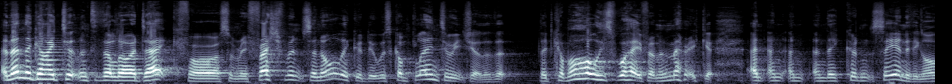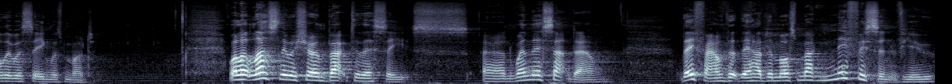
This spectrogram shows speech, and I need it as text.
And then the guide took them to the lower deck for some refreshments, and all they could do was complain to each other that they'd come all this way from America and, and, and, and they couldn't see anything. All they were seeing was mud. Well, at last they were shown back to their seats, and when they sat down, they found that they had the most magnificent view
